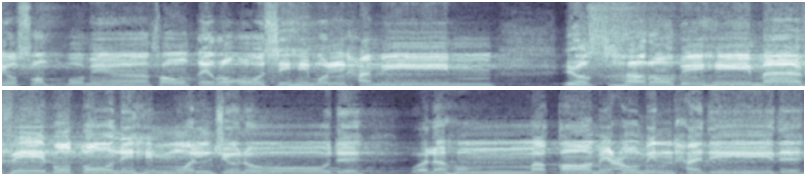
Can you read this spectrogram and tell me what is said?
يصب من فوق رؤوسهم الحميم يصهر به ما في بطونهم والجلود ولهم مقامع من حديد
